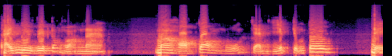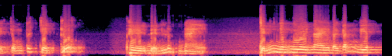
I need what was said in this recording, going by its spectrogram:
thấy người việt trong hoạn nạn, mà họ còn muốn chạm giết chúng tôi, để chúng tôi chết trước thì đến lúc này, chính những người này đã gánh nghiệp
